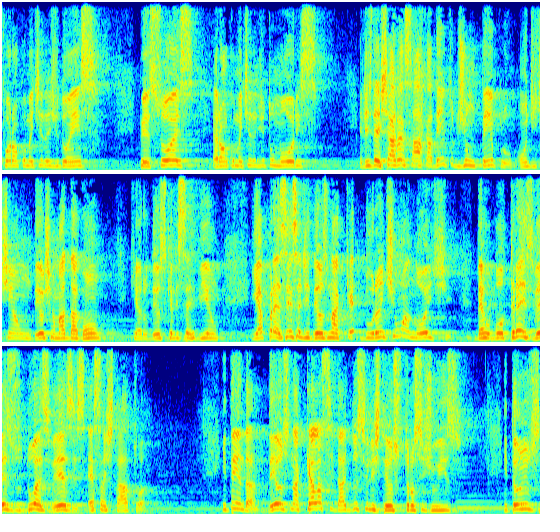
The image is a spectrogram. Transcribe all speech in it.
foram acometidas de doença, pessoas eram acometidas de tumores. Eles deixaram essa arca dentro de um templo onde tinha um Deus chamado Dagon, que era o Deus que eles serviam. E a presença de Deus, naque, durante uma noite, derrubou três vezes, duas vezes, essa estátua. Entenda, Deus naquela cidade dos filisteus trouxe juízo. Então os,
